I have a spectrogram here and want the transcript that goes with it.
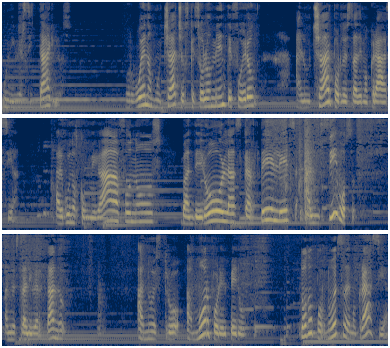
universitarios, por buenos muchachos que solamente fueron a luchar por nuestra democracia, algunos con megáfonos, banderolas, carteles alusivos a nuestra libertad, a nuestro amor por el Perú. Todo por nuestra democracia.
